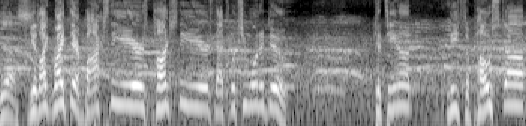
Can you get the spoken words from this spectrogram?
Yes. You like right there, box the ears, punch the ears. That's what you want to do. Katina needs to post up,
